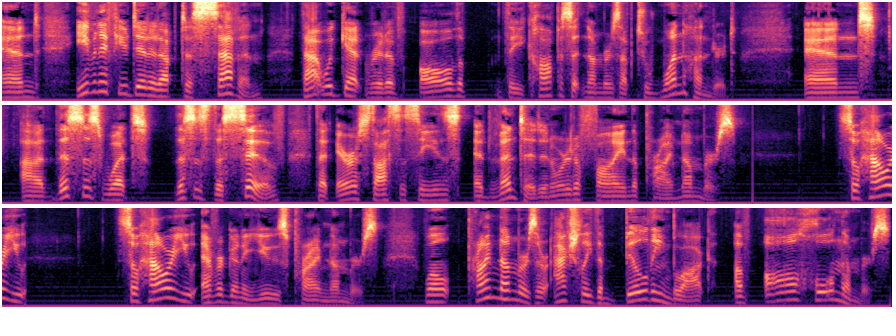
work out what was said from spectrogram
And even if you did it up to 7, that would get rid of all the, the composite numbers up to 100. And uh, this is what this is the sieve that Eratosthenes invented in order to find the prime numbers. So how are you so how are you ever going to use prime numbers? Well, prime numbers are actually the building block of all whole numbers.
